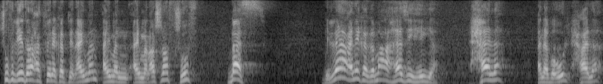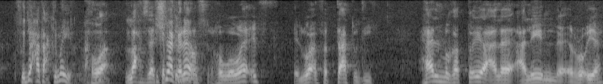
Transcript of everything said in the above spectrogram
شوف الإيد راحت فين يا كابتن أيمن أيمن أيمن أشرف شوف بس بالله عليك يا جماعة هذه هي حالة أنا بقول حالة فضيحة تحكيمية هو لحظة يا كابتن كلام. ناصر هو واقف الوقفة بتاعته دي هل مغطية على عليه ال- الرؤية؟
